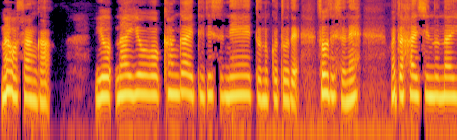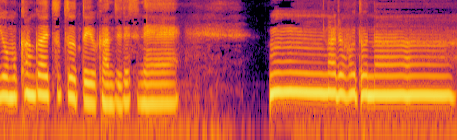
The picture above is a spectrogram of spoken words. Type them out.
なおさんが、よ、内容を考えてですね、とのことで。そうですね。また配信の内容も考えつつっていう感じですね。うーん、なるほどな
